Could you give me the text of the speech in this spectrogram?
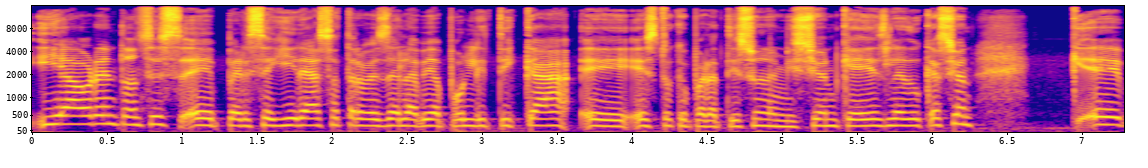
y ahora entonces eh, perseguirás a través de la vía política eh, esto que para ti es una misión, que es la educación. Eh,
